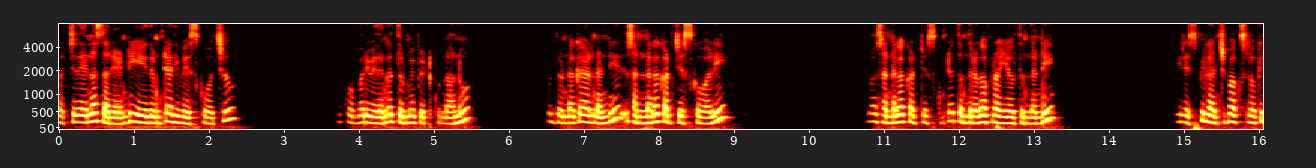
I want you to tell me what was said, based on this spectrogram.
పచ్చదైనా సరే అండి ఏది ఉంటే అది వేసుకోవచ్చు. కొబ్బరి విధంగా తురిమి పెట్టుకున్నాను. ఇప్పుడు దొండకాయలనండి సన్నగా కట్ చేసుకోవాలి. సన్నగా కట్ చేసుకుంటే తొందరగా ఫ్రై అవుతుందండి. ఈ రెసిపీ లంచ్ బాక్స్లోకి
